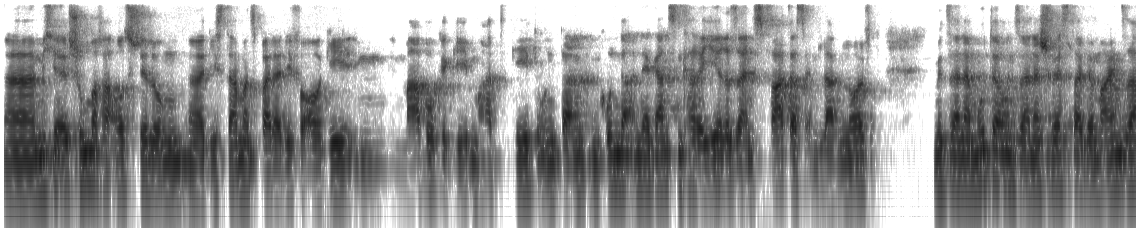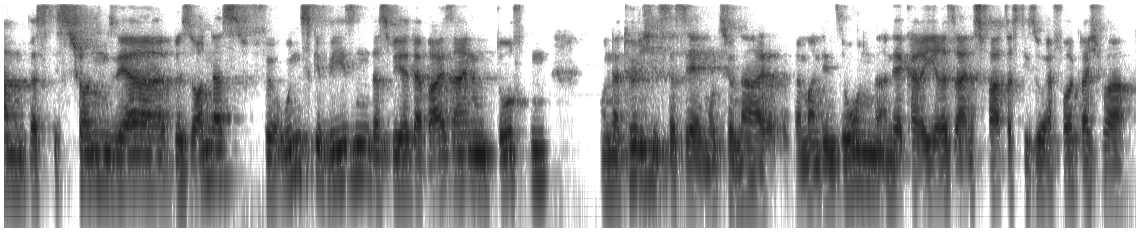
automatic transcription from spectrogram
äh, Michael Schumacher-Ausstellung, äh, die es damals bei der DVAG in, in, Marburg gegeben hat, geht und dann im Grunde an der ganzen Karriere seines Vaters entlangläuft mit seiner Mutter und seiner Schwester gemeinsam. Das ist schon sehr besonders für uns gewesen, dass wir dabei sein durften. Und natürlich ist das sehr emotional, wenn man den Sohn an der Karriere seines Vaters, die so erfolgreich war,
